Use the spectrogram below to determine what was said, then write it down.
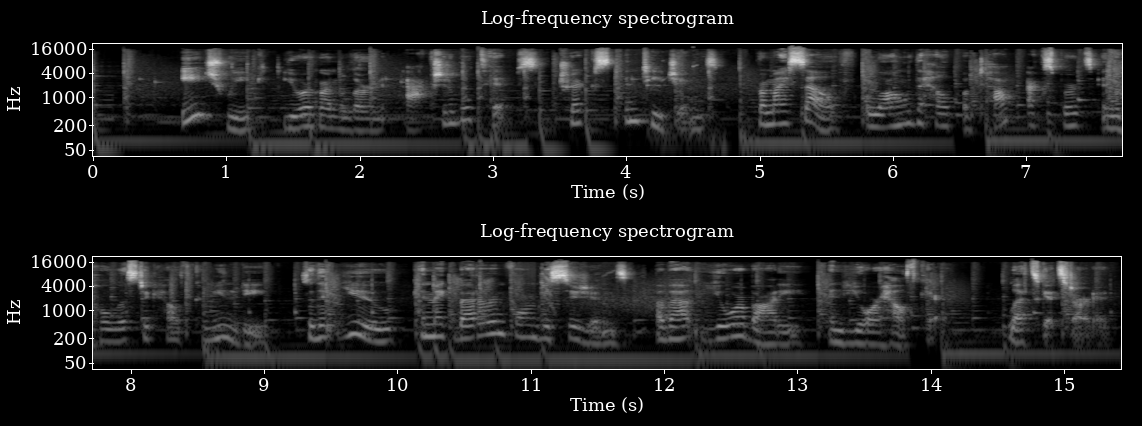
Each week, you are going to learn actionable tips, tricks, and teachings from myself, along with the help of top experts in the holistic health community, so that you can make better informed decisions about your body and your healthcare. Let's get started.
